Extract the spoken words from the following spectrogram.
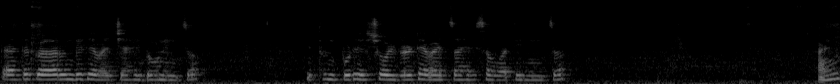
त्यानंतर गळा रुंदी ठेवायची आहे दोन इंच. इथून पुढे शोल्डर ठेवायचं आहे सव्वा तीन इंच. आणि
